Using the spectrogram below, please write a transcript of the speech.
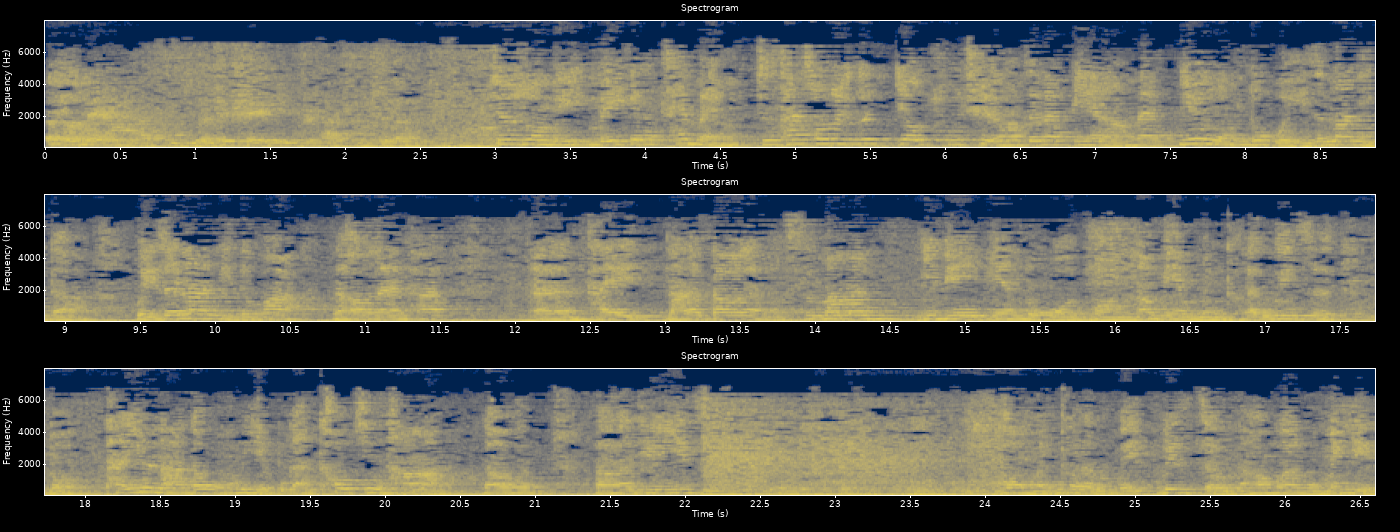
没让他出去的，是谁阻止他出去的？就是说没没给他开门，就是他说了一个要出去，然后在那边，然后呢，因为我们都围着那里的，围在那里的话，然后呢，他，嗯，他也拿着刀了，是慢慢一边一边挪往那边门口那个位置挪，他因为拿刀，我们也不敢靠近他嘛，然后，然后他就一直往门口那个位位置走，然后呢，我们也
